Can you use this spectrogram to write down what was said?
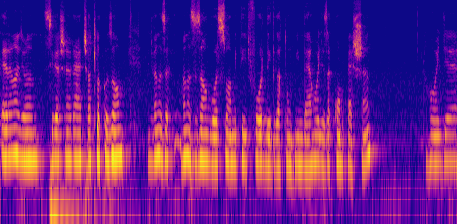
Erre nagyon szívesen rácsatlakozom, hogy van az, a, van az az angol szó, amit így fordítgatunk mindenhogy, ez a compassion, hogy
